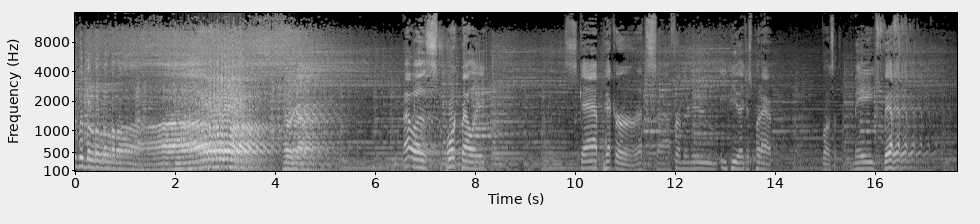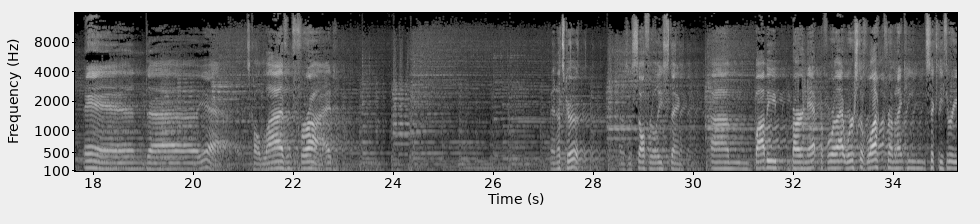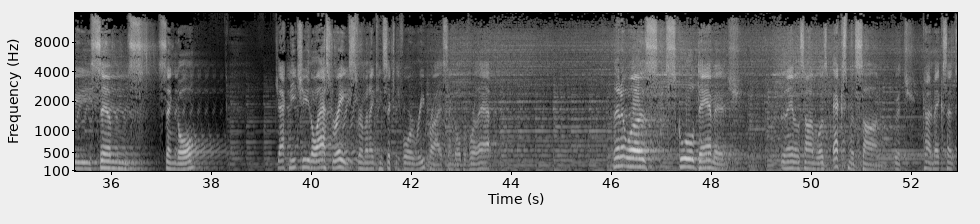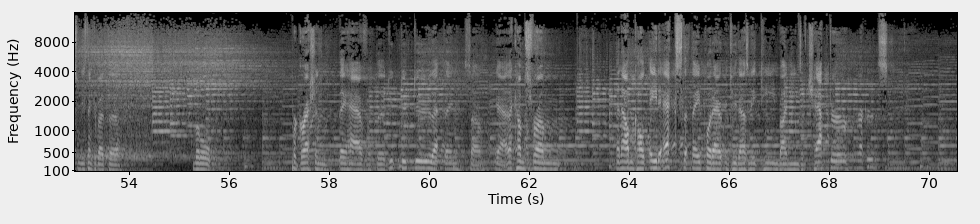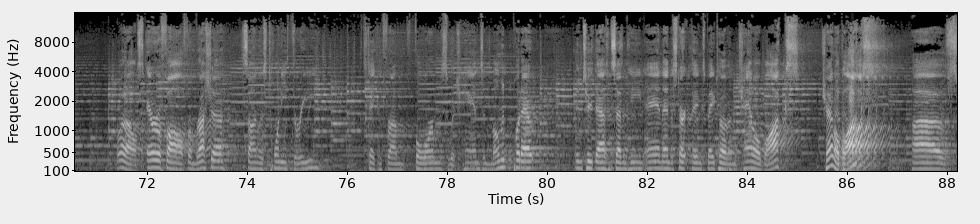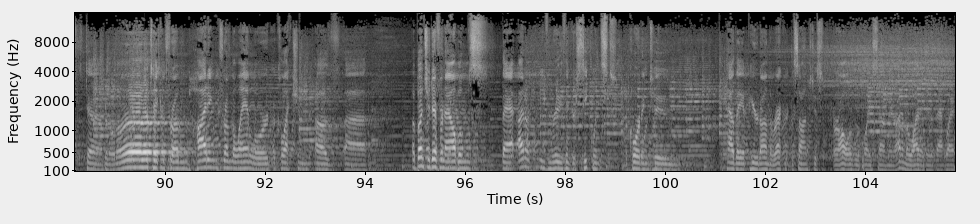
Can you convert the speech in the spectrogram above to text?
There we go. That was Pork Belly. Scab Picker. That's uh, from their new EP they just put out. What was it? May 5th. And uh, yeah, it's called Live and Fried. And that's good. That was a self release thing. Um, Bobby Barnett before that, Worst of Luck from a 1963 Sims single. Jack Nitzsche, The Last Race from a 1964 reprise single before that. Then it was School Damage. The name of the song was Xmas Song, which kind of makes sense when you think about the little progression they have with the do do do that thing. So yeah, that comes from an album called A to X that they put out in 2018 by means of Chapter Records. What else? Aerofall from Russia. song was 23. It's taken from Forms, which Hands and Moment put out in 2017. And then to start things, Beethoven Channel Blocks. Channel Blocks. Uh, taken from Hiding from the Landlord, a collection of uh, a bunch of different albums that I don't even really think are sequenced according to how they appeared on the record. The songs just are all over the place on there. I don't know why they did it that way.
